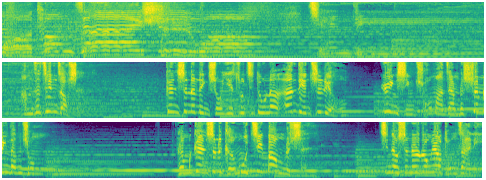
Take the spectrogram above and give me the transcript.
我同在，使我坚定。他们在今天早晨更深的领受耶稣基督那恩典之流运行，充满在我们的生命当中，让我们更深的渴慕敬拜我们的神，见到神的荣耀同在里，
